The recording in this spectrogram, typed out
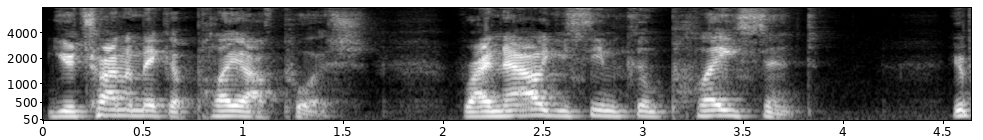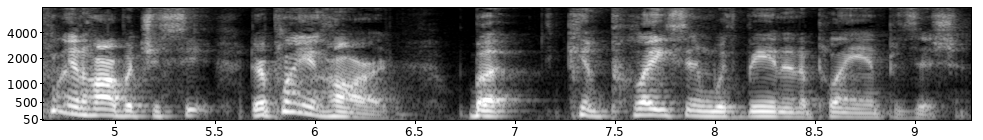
you're trying to make a playoff push. Right now, you seem complacent. You're playing hard, but you see they're playing hard, but complacent with being in a play-in position.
